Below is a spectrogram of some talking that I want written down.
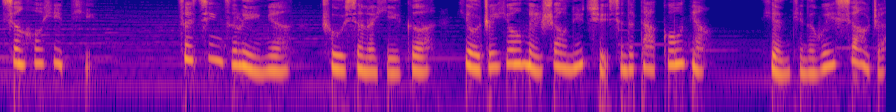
向后一挺，在镜子里面出现了一个有着优美少女曲线的大姑娘，甜甜的微笑着。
